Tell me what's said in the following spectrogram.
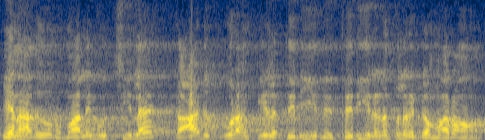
ஏன்னா அது ஒரு மலை உச்சியில் காடு பூரா கீழே தெரியுது. தெரிகிற இடத்துல இருக்க மரம்.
